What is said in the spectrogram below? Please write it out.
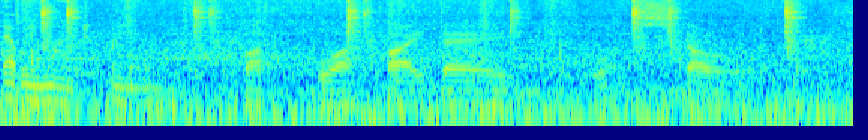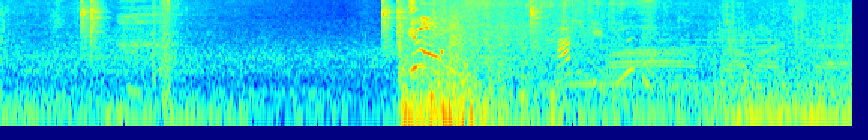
That we might remember. but what by day was stolen. Go! How did you do that? Ah,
